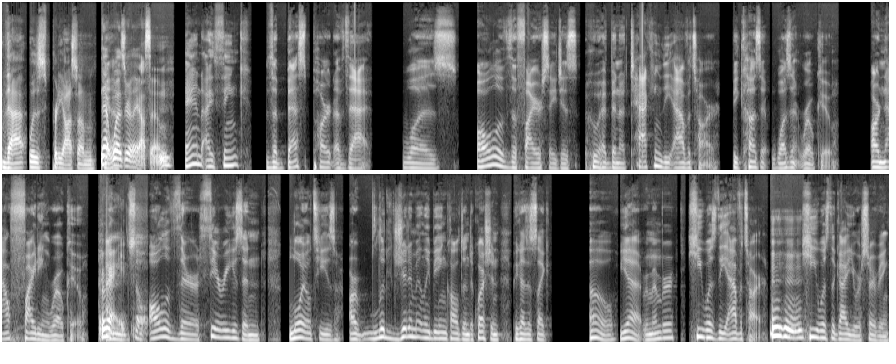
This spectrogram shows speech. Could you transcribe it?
That was pretty awesome. That Yeah. was really awesome. And I think the best part of that was all of the fire sages who had been attacking the avatar because it wasn't Roku are now fighting Roku. And Right. so all of their theories and loyalties are legitimately being called into question because it's like, oh yeah, remember he was the avatar. Mm-hmm. He was the guy you were serving,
